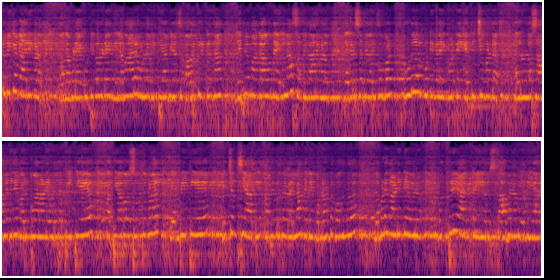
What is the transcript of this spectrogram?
ഒട്ടുമിക്ക കാര്യങ്ങളും നമ്മുടെ കുട്ടികളുടെ നിലവാരമുള്ള വിദ്യാഭ്യാസം അവർക്ക് കിട്ടുന്ന ലഭ്യമാകാവുന്ന എല്ലാ സംവിധാനങ്ങളും നഗരസഭ ഒരുക്കുമ്പോൾ കൂടുതൽ കുട്ടികളെ ഇങ്ങോട്ടേക്ക് എത്തിച്ചുകൊണ്ട് അതിനുള്ള സാഹചര്യം ഒരുക്കുവാനാണ് ഇവിടുത്തെ പി ടി എ അധ്യാപക സുഹൃത്തുക്കൾ M P T A H M C അധികൃതരെല്ലാം തന്നെ മുന്നോട്ട് പോകുന്നത്. നമ്മുടെ നാടിന്റെ ഒരു മുദ്രയാകട്ടെ ഈ ഒരു സ്ഥാപനം എന്ന് ഞാൻ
